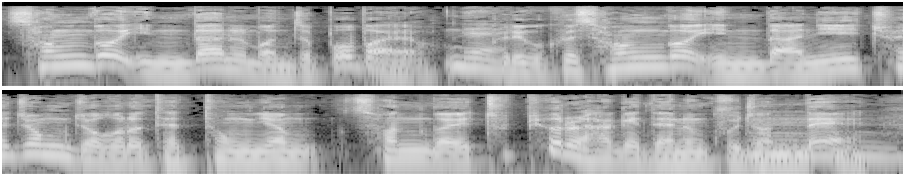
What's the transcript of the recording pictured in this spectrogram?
선거 인단을 먼저 뽑아요. 네. 그리고 그 선거 인단이 최종적으로 대통령 선거에 투표를 하게 되는 구조인데 음.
